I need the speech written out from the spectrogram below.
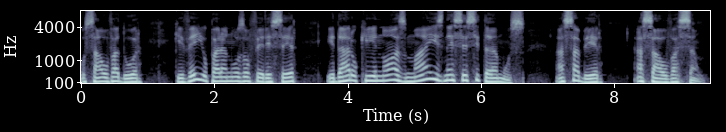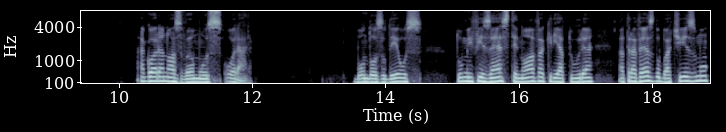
o Salvador, que veio para nos oferecer e dar o que nós mais necessitamos, a saber, a salvação. Agora nós vamos orar. Bondoso Deus, tu me fizeste nova criatura através do batismo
